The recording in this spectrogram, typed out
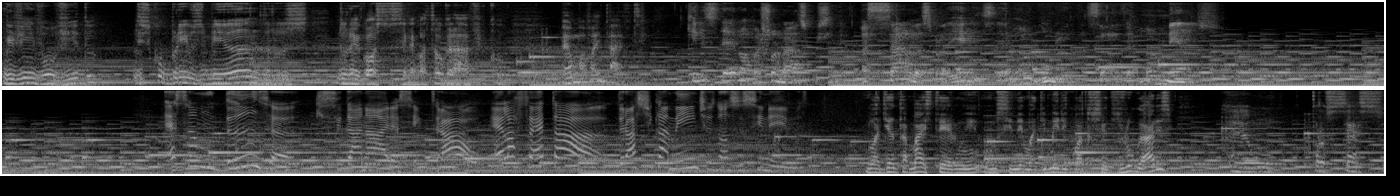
Me vi envolvido, descobri os meandros do negócio cinematográfico. É uma vaidade. Que eles eram apaixonados por cinema. As salas, para eles, eram orgulho. As salas eram monumentos. Essa mudança que se dá na área central, afeta drasticamente os nossos cinemas. Não adianta mais ter um, um cinema de 1.400 lugares. É um processo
